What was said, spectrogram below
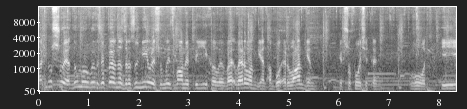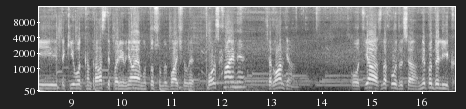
Так, ну що, я думаю, ви вже певно зрозуміли, що ми з вами приїхали в в Ерланген або Ерланген. якщо хочете. От. І такі от контрасти порівняємо то, що ми бачили в Форсхаймі з Ерлангеном. От, я знаходжуся неподалік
